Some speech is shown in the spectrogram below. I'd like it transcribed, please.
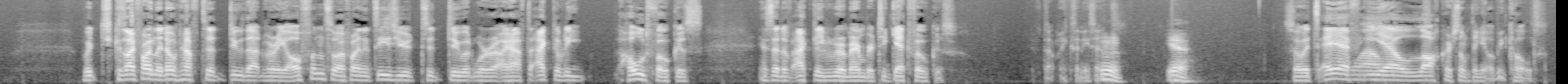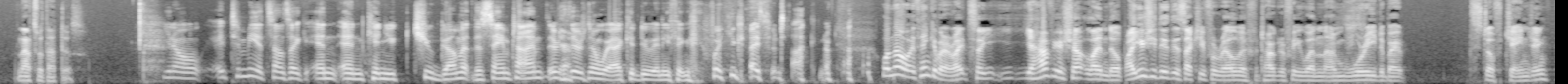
Which because I find I don't have to do that very often, so I find it's easier to do it where I have to actively hold focus instead of actively remember to get focus. If that makes any sense. Mm. Yeah. So it's AFEL lock or something it'll be called. And that's what that does. You know, it, to me, it sounds like, and and can you chew gum at the same time? There's Yeah. there's no way I could do anything what you guys are talking about. Well, no, I think about it, right? So y- you have your shot lined up. I usually do this actually for railway photography when I'm worried about stuff changing.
